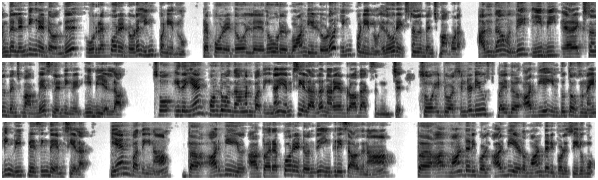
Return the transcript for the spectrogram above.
அந்த லெண்டிங் ரேட்டை வந்து ஒரு ரெப்போ ரேட்டோட லிங்க் பண்ணிடணும். ரெப்போ ரேட்டோ இல்லை ஏதோ ஒரு பாண்ட் ஈல்டோட லிங்க் பண்ணிடணும். ஏதோ ஒரு எக்ஸ்டர்னல் பெஞ்ச் மார்க்கோட அதுதான் வந்து EB external benchmark base lending rate EBLR so இதை ஏன் கொண்டு வந்தாங்கன்னு பார்த்தீங்கன்னா எம்சிஎல்ஆர்ல நிறைய டிராபேக்ஸ் இருந்துச்சு. So it was introduced by the RBI in two thousand nineteen replacing the MCLR ஏன்னு பார்த்தீங்கன்னா இப்போ ஆர்பிஐ இப்போ ரெப்போ ரேட் வந்து இன்க்ரீஸ் ஆகுதுன்னா இப்போ மானிட்டரி பாலி ஆர்பிஐயோட மானிட்டரி பாலிசி இருக்கும்.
